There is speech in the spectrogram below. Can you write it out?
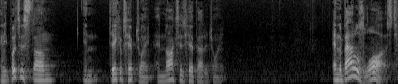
And he puts his thumb in Jacob's hip joint and knocks his hip out of joint. And the battle's lost.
